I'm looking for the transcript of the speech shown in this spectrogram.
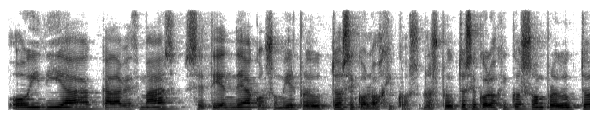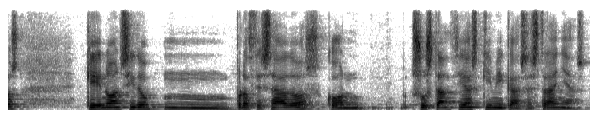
Hoy día cada vez más se tiende a consumir productos ecológicos. Los productos ecológicos son productos que no han sido mm, procesados con sustancias químicas extrañas.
